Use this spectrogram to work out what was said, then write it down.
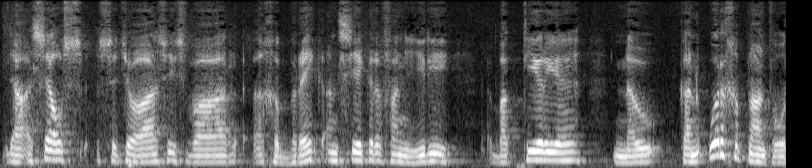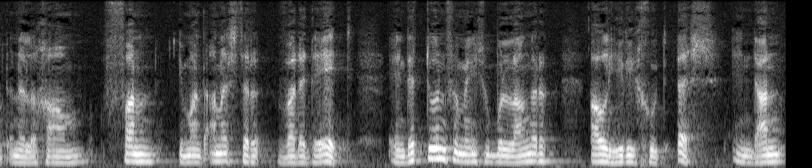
Daar is selfs situasies waar 'n gebrek aan sekere van hierdie bakterieë nou kan oorgeplant word in 'n liggaam van iemand anderster wat dit het. En dit toon vir mense hoe belangrik al hierdie goed is. En dan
